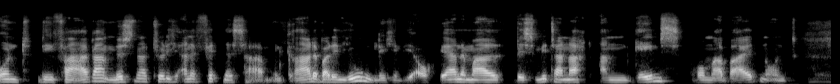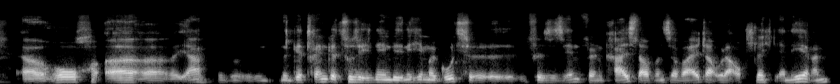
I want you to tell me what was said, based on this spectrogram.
und die Fahrer müssen natürlich eine Fitness haben. Und gerade bei den Jugendlichen, die auch gerne mal bis Mitternacht an Games rumarbeiten und äh, hoch äh, ja, Getränke zu sich nehmen, die nicht immer gut für sie sind, für den Kreislauf und so weiter oder auch schlecht ernähren,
